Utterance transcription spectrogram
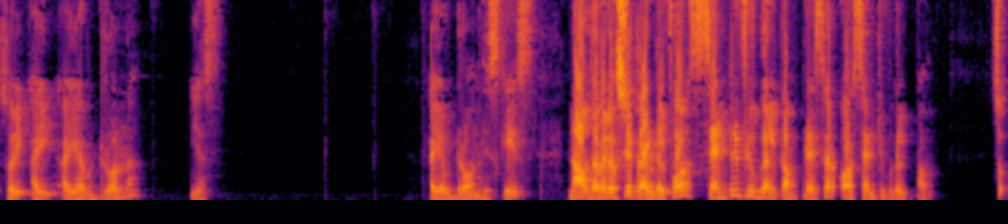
Sorry i i have drawn yes. I have drawn this case. Now the velocity triangle for centrifugal compressor or centrifugal pump. So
